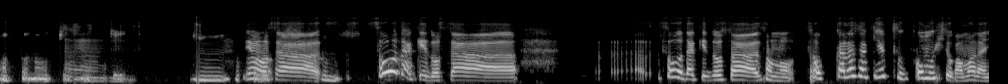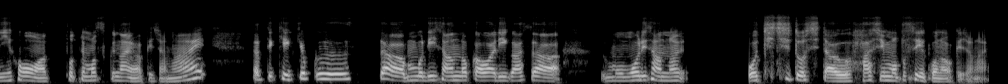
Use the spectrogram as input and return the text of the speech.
あったなと思って。うん、だでからもさ、うんそうだけどさ、そうだけどさ、その、そっから先突っ込む人がまだ日本はとても少ないわけじゃない？だって結局さ、森さんの代わりがさ、もう森さんのお父と慕う橋本聖子なわけじゃない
